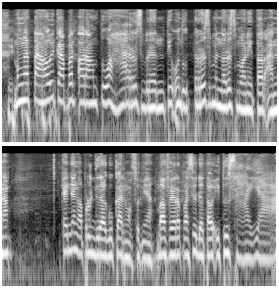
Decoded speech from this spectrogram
mengetahui kapan orang tua harus berhenti untuk terus menerus monitor anak. Kayaknya nggak perlu diragukan maksudnya. Mbak Vera pasti udah tahu itu saya.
